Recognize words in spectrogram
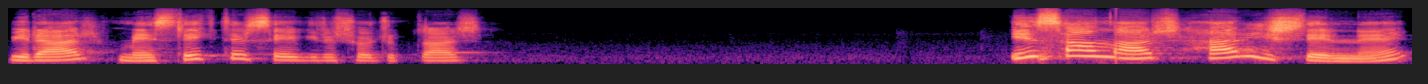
birer meslektir sevgili çocuklar. İnsanlar her işlerini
